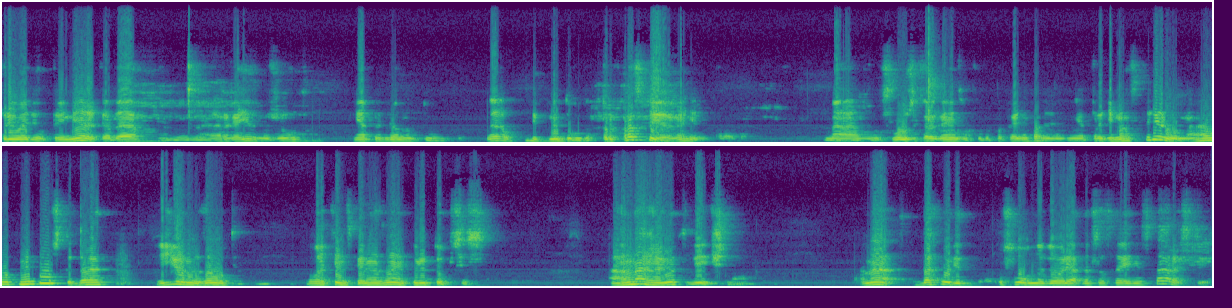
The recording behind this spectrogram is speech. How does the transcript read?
приводил примеры, когда организмы живут неопределенным долго. Да, медуза. Простые организмы. На сложных организмах это пока не, не продемонстрировано. А вот медузка, да, ее назовут латинское название куритопсис. Она живет вечно. Она доходит, условно говоря, до состояния старости,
